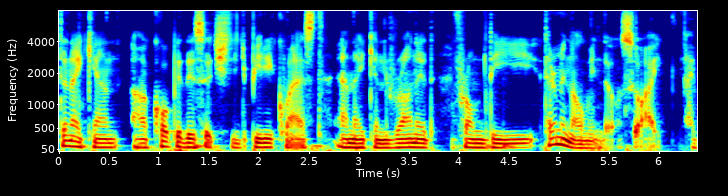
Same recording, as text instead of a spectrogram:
then I can uh, copy this HTTP request and I can run it from the terminal window. So I, I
